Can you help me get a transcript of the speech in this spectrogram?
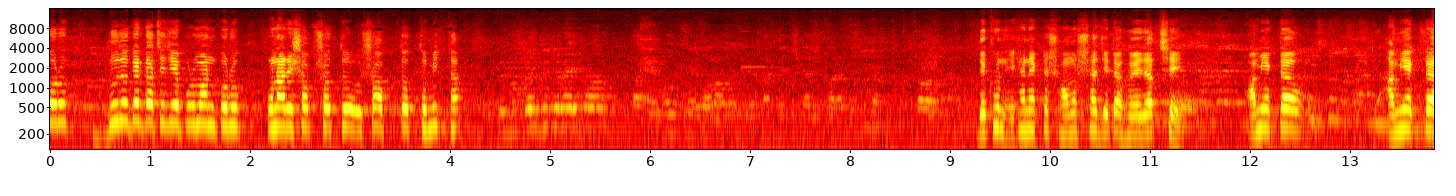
করুক দুদকের কাছে যে প্রমাণ করুক ওনার সব সত্য, সব তথ্য মিথ্যা। দেখুন, এখানে একটা সমস্যা যেটা হয়ে যাচ্ছে, আমি একটা আমি একটা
